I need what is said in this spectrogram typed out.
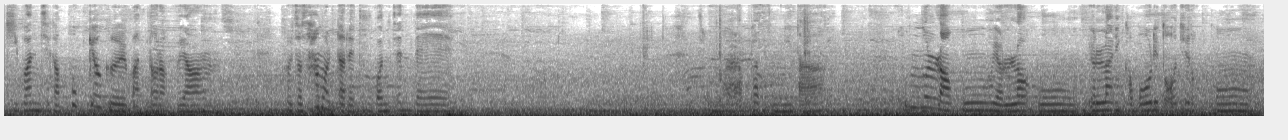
기관지가 폭격을 맞더라고요. 그래서 3월달에 두 번째인데 열나니까 머리도 어지럽고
